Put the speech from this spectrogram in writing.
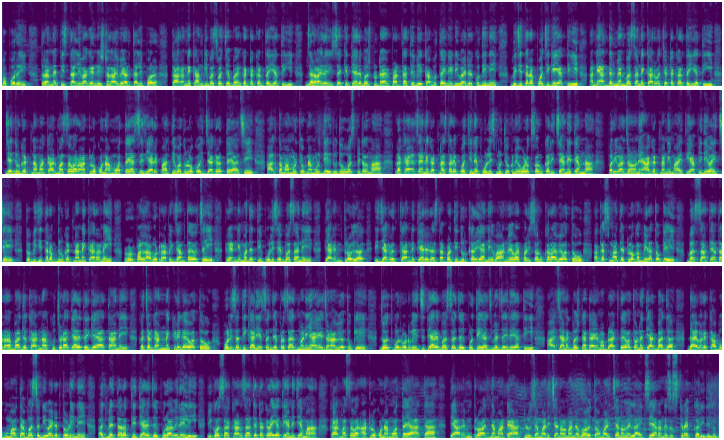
ત્રણને પિસ્તાલીસ વાગે નેશનલ હાઈવે અડતાલીસ પર કાર અને ખાનગી બસ વચ્ચે ભયંકર ટક્કર થઈ હતી. જણાવાઈ રહ્યું છે કે ત્યારે બસનું ટાયર ફાટતા તે બેકાબુ થઈને ડિવાઈડર કૂદીને બીજી તરફ પહોંચી ગઈ હતી અને આ દરમિયાન બસ અને કાર વચ્ચે ટક્કર થઈ હતી. જે દુર્ઘટનામાં કારમાં સવાર આઠ લોકોના મોત થયા છે, જ્યારે પાંચથી વધુ લોકો ઇજાગ્રસ્ત થયા છે. હાલ તમામ મૃતકોના મૃતદેહ દુધુ હોસ્પિટલમાં રખાયા છે અને ઘટના સ્થળે પહોંચીને પોલીસ મૃતકોની ઓળખ શરૂ કરી છે અને તેમના પરિવારજનોને આ ઘટનાની માહિતી આપી દેવાઈ છે. તો બીજી તરફ દુર્ઘટનાને કારણે રોડ પર લાંબો ટ્રાફિક જામ થયો છે. ક્રેનની મદદથી પોલીસે બસ અને ત્યારે મિત્રો ઇજાગ્રસ્ત કારને ત્યારે રસ્તા પરથી દૂર કરી અને વાહન વ્યવહાર ફરી શરૂ કરાવ્યો હતો. અકસ્માત એટલો ગંભીર હતો કે બસ સાથે અથડાયા બાદ કારના કૂચડા ત્યારે થઈ ગયા હતા અને કચરગાન નીકળી ગયો હતો. પોલીસ અધિકારીએ સંજય પ્રસાદ મણિયાએ જણાવ્યું હતું કે, જોધપુર રોડ વીજ ત્યારે બસ જયપુરથી અજમેર જઈ રહી હતી. અચાનક બસના ટાયરમાં બ્લાસ્ટ થયો હતો અને ત્યારબાદ ડ્રાઈવરે કાબુ ગુમાવતા બસ ડિવાઈડર તોડીને અજમેર તરફથી ત્યારે જયપુર આવી રહેલી ઇકોસા કાર સાથે ટકરાઈ હતી અને જેમાં કારમાં સવાર આઠ લોકોના મોત થયા હતા. ત્યારે મિત્રો, આજના માટે આટલું જ અમારી ચેનલમાં નવા હોય તો અમારી ચેનલને લાઇક શેર અને સબસ્ક્રાઈબ કરી દેજો.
